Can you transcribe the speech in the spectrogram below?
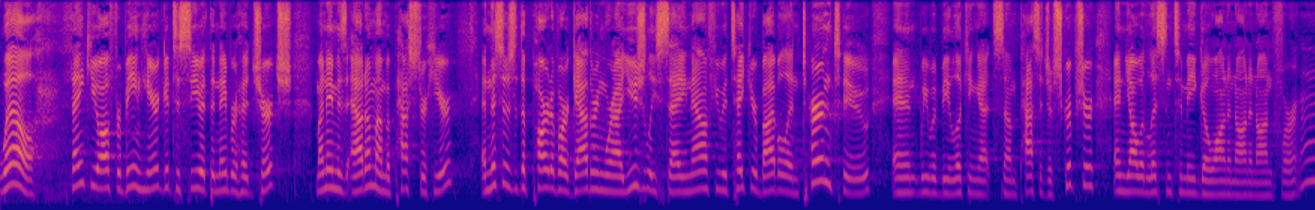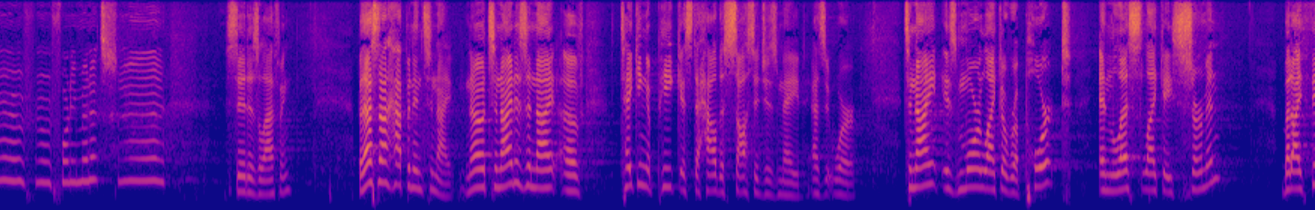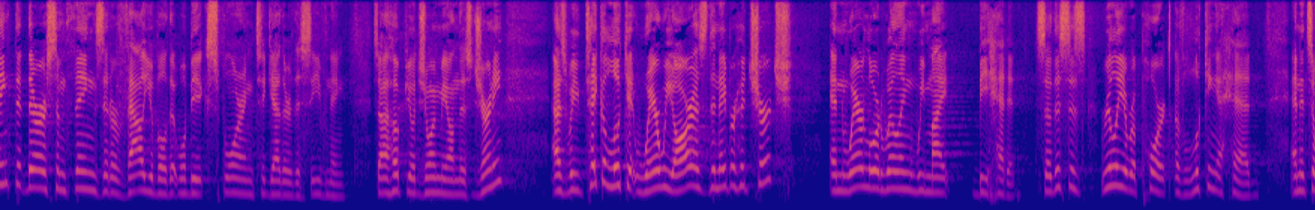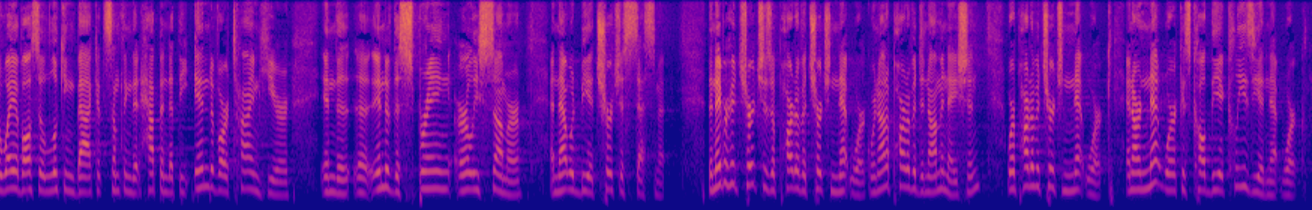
Well, thank you all for being here. Good to see you at the neighborhood church. My name is Adam, I'm a pastor here. And this is the part of our gathering where I usually say, now, if you would take your Bible and turn to, and we would be looking at some passage of Scripture, and y'all would listen to me go on and on and on for uh, 40 minutes. Uh. Sid is laughing. But that's not happening tonight. No, tonight is a night of taking a peek as to how the sausage is made, as it were. Tonight is more like a report and less like a sermon. But I think that there are some things that are valuable that we'll be exploring together this evening. So I hope you'll join me on this journey as we take a look at where we are as the neighborhood church and where, Lord willing, we might be headed. So this is really a report of looking ahead. And it's a way of also looking back at something that happened at the end of our time here in the uh, end of the spring, early summer, and that would be a church assessment. The neighborhood church is a part of a church network. We're not a part of a denomination, we're a part of a church network. And our network is called the Ecclesia Network.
